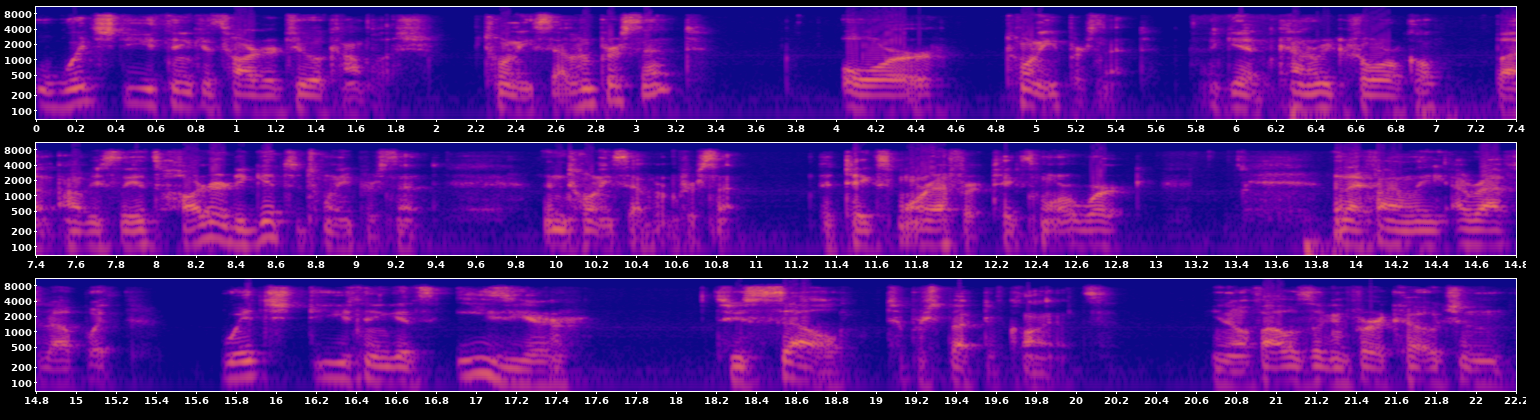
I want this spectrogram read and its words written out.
which do you think is harder to accomplish? 27% or 20%? Again, kind of rhetorical, but obviously it's harder to get to 20% than 27%. It takes more effort, takes more work. Then I finally I wrapped it up with which do you think it's easier to sell to prospective clients? You know, if I was looking for a coach and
